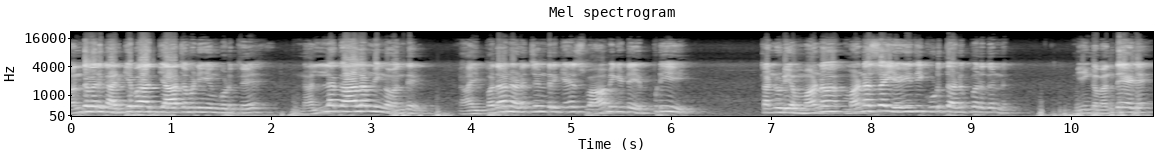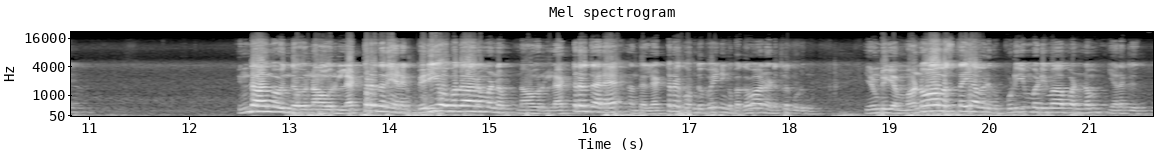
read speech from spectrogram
வந்தவருக்கு அர்க்கியபாத் யாச்சமணியம் கொடுத்து நல்ல காலம் நீங்கள் வந்து. நான் இப்பதான் நினச்சிட்டு இருக்கேன். சுவாமிகிட்ட எப்படி தன்னுடைய மன மனசை எழுதி கொடுத்து அனுப்புறதுன்னு. நீங்க வந்தேளே. இந்தாங்க இந்த நான் ஒரு லெட்டர் தரேன். எனக்கு பெரிய உபகாரம் பண்ணும். நான் ஒரு லெட்டர் தரேன். அந்த லெட்டரை கொண்டு போய் நீங்க பகவான் இடத்துல கொடுங்க. என்னுடைய மனோவஸ்தை அவருக்கு புரியும்படிமா பண்ணும். எனக்கு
